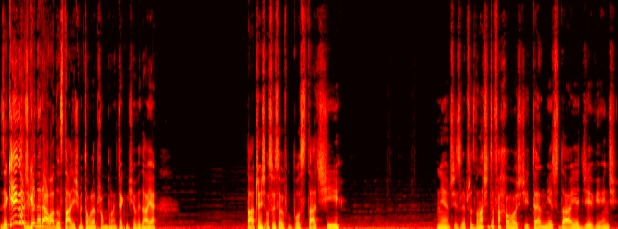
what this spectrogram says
z jakiegoś generała dostaliśmy tą lepszą broń, tak mi się wydaje. Ta część osobistych postaci... Nie wiem, czy jest lepsze. 12 do fachowości. Ten miecz daje 9.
